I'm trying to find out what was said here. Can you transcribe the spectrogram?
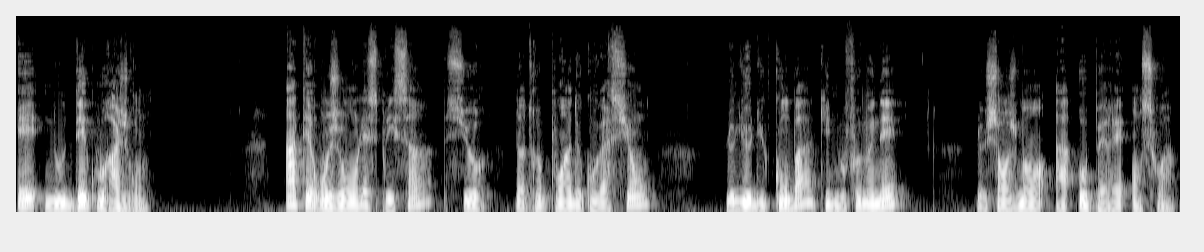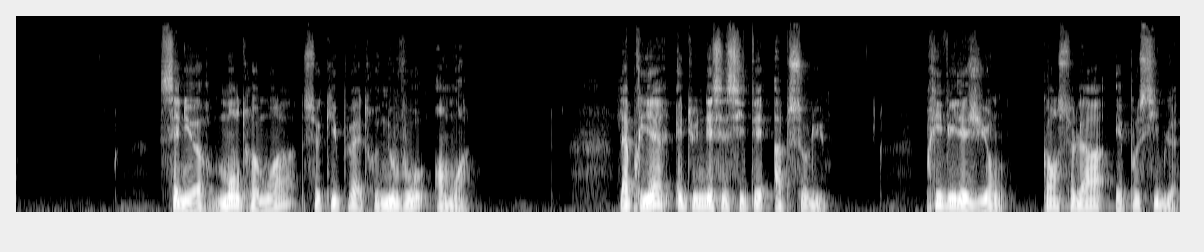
et nous découragerons. Interrogeons l'Esprit Saint sur notre point de conversion, le lieu du combat qu'il nous faut mener, le changement à opérer en soi. Seigneur, montre-moi ce qui peut être nouveau en moi. La prière est une nécessité absolue. Privilégions, quand cela est possible,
